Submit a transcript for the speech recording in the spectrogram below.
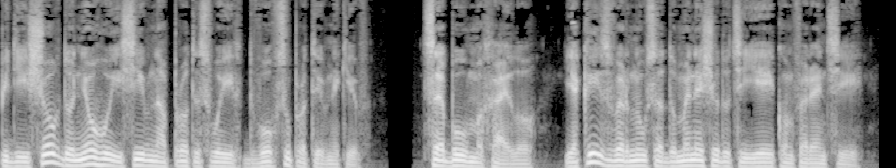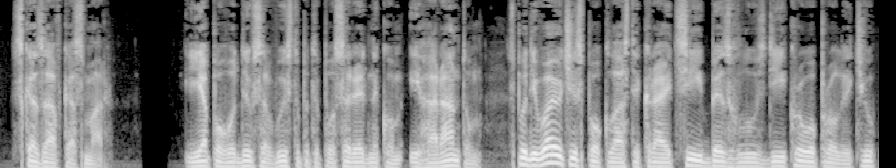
підійшов до нього і сів напроти своїх двох супротивників. Це був Михайло, який звернувся до мене щодо цієї конференції, сказав Касмар. Я погодився виступити посередником і гарантом, сподіваючись покласти край цій безглуздій кровопролиттю,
